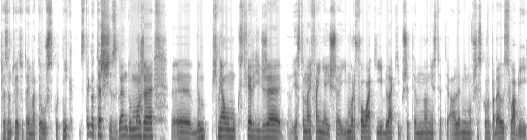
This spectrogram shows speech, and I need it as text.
prezentuje tutaj Mateusz Skutnik. Z tego też względu może e, bym śmiało mógł stwierdzić, że jest to najfajniejsze i morfołaki i blaki przy tym, no niestety, ale mimo wszystko wypadają słabiej,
